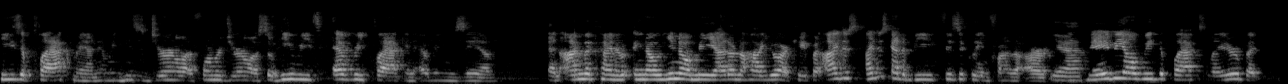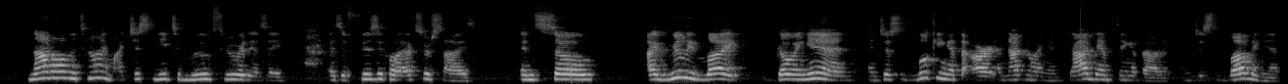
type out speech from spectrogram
he's a plaque man, I mean, he's a journal, a former journalist, so he reads every plaque in every museum. And I'm the kind of, you know, you know me. I don't know how you are, Kate, but I just I just got to be physically in front of the art. Yeah. Maybe I'll read the plaques later, but not all the time. I just need to move through it as a as a physical exercise. And so I really like going in and just looking at the art and not knowing a goddamn thing about it and just loving it.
